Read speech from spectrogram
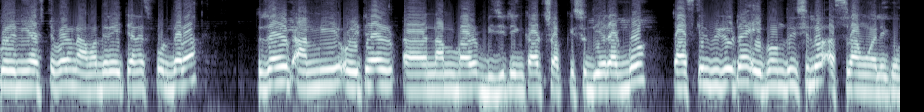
করে নিয়ে আসতে পারেন আমাদের এই ট্রান্সপোর্ট দ্বারা। তো যাই হোক, আমি ওইটার নাম্বার ভিজিটিং কার্ড সবকিছু দিয়ে রাখব। তো আজকের ভিডিওটা এই পর্যন্তই ছিল। আসসালামু আলাইকুম।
